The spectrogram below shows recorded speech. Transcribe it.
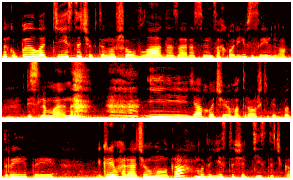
Накупила тістечок, тому що у влада зараз він захворів сильно після мене. І я хочу його трошки підбодрити. І крім гарячого молока, буду їсти ще тістечка.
